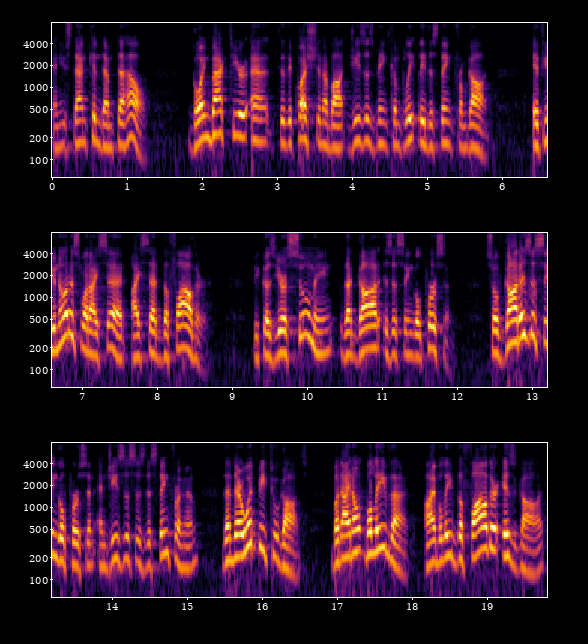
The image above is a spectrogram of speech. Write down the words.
and you stand condemned to hell. Going back to, your, uh, to the question about Jesus being completely distinct from God. If you notice what I said, I said the Father, because you're assuming that God is a single person. So if God is a single person and Jesus is distinct from him, then there would be two gods. But I don't believe that. I believe the Father is God,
